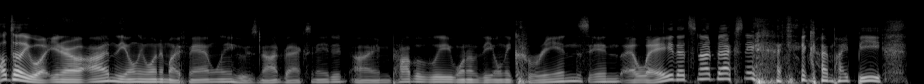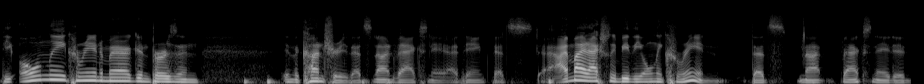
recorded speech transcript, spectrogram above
I'll tell you what, you know, I'm the only one in my family who's not vaccinated. I'm probably one of the only Koreans in LA that's not vaccinated. I think I might be the only Korean American person in the country that's not vaccinated. I think that's I might actually be the only Korean that's not vaccinated.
